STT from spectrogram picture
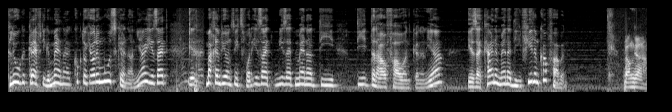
kluge, kräftige Männer. Guckt euch eure Muskeln an, ja? Ihr seid, ihr, machen wir uns nichts vor. Ihr seid, ihr seid Männer, die, die draufhauen können, ja? Ihr seid keine Männer, die viel im Kopf haben. Ronga,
